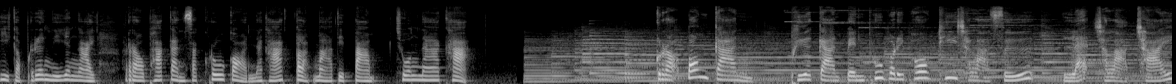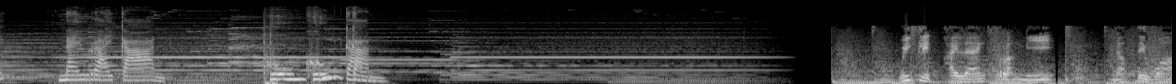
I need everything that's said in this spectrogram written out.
ทีกับเรื่องนี้ยังไง เราพักกันสักครู่ก่อนนะคะ กลับมาติดตามช่วงหน้าค่ะ เกราะป้องกัน เพื่อการเป็นผู้บริโภคที่ฉลาดซื้อ และฉลาดใช้ ในรายการ ภูมิคุ้มกันวิกฤตภัยแล้งครั้งนี้ นับได้ว่า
